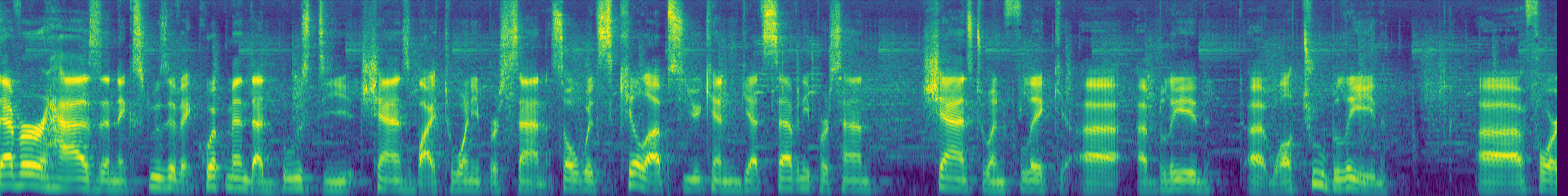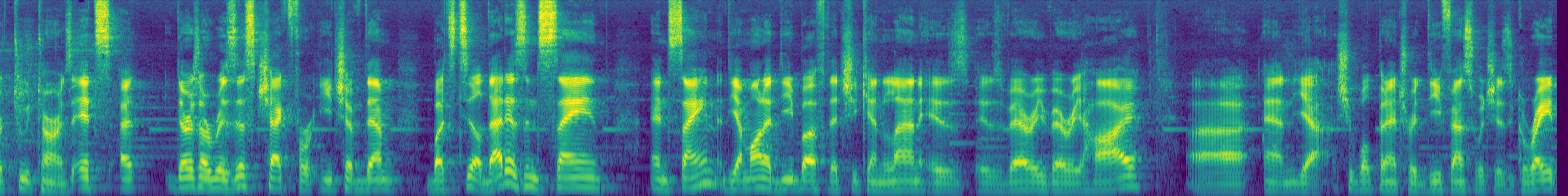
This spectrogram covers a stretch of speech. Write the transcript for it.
Sever has an exclusive equipment that boosts the chance by 20%. So with skill ups, you can get 70% chance to inflict uh, a bleed, uh, well, two bleed uh, for two turns. It's a, there's a resist check for each of them, but still, that is insane. Insane. The amount of debuff that she can land is is very very high, uh, and yeah, she will penetrate defense, which is great.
